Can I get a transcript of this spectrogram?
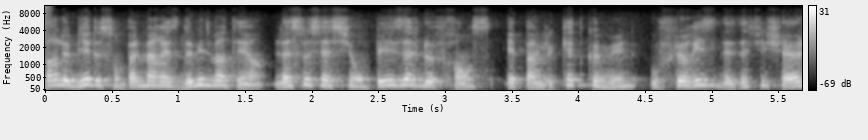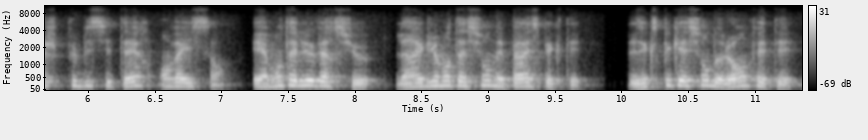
Par le biais de son palmarès 2021, l'association Paysages de France épingle quatre communes où fleurissent des affichages publicitaires envahissants. Et à Montalieu-Versieux, la réglementation n'est pas respectée. Les explications de Laurent Fété,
